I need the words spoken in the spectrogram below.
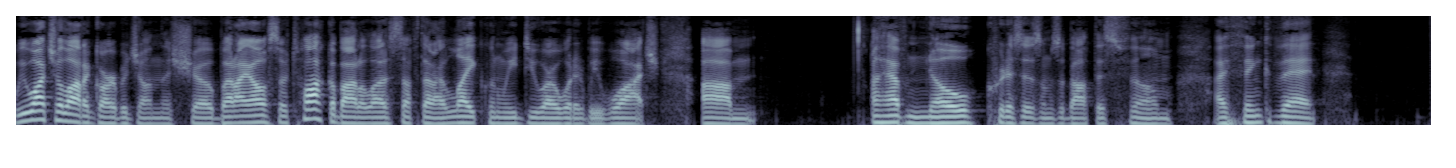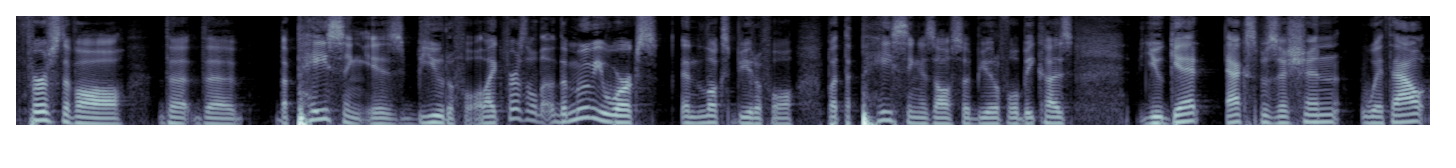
We watch a lot of garbage on this show, but I also talk about a lot of stuff that I like when we do our What Did We Watch. Um, I have no criticisms about this film. I think that first of all, the the the pacing is beautiful. Like first of all, the movie works and looks beautiful, but the pacing is also beautiful because you get exposition without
